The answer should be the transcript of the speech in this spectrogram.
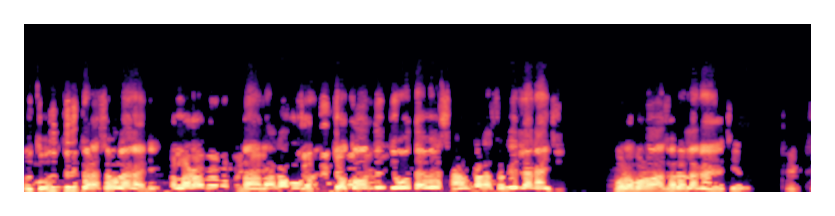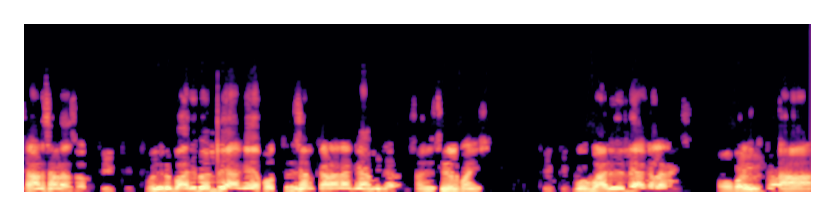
ওই দূরে দূরে কাড়ার সঙ্গে লাগাইনি। লাগাবে না লাগাবো যতদিন যত জীবন থাকবে ষাঁড় কাড়ার সঙ্গে লাগাইছি। বড় বড় আসরে লাগাই আছি আমি। ষাঁড় ষাঁড় আসর। ওই জন্য বাড়ি বেলটি আগে বত্রিশ সাল কাড়ার আগে আমি সিরিয়াল পাইছি বাড়ি বেলি আগে লাগাইছি। হ্যাঁ।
